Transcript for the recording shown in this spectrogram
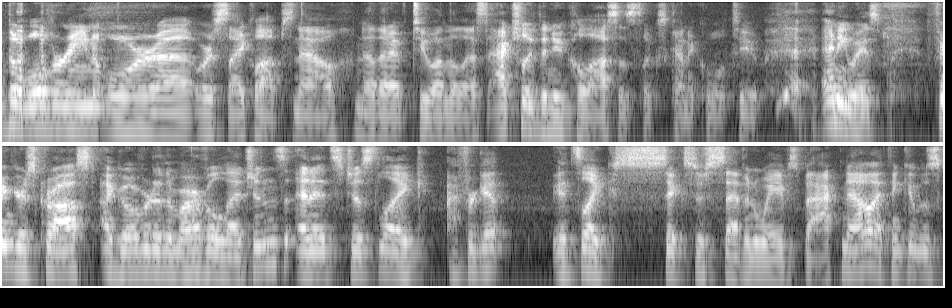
the Wolverine or uh, or Cyclops now. Now that I have two on the list, actually the new Colossus looks kind of cool too. Yeah. Anyways, fingers crossed. I go over to the Marvel Legends, and it's just like I forget. It's like six or seven waves back now. I think it was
